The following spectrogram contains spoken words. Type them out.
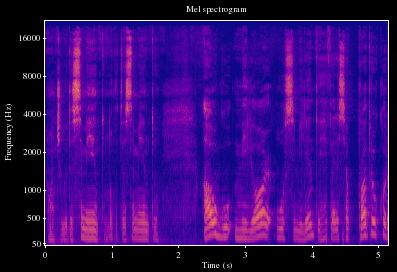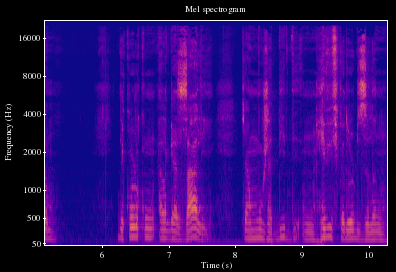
ao Antigo Testamento, ao Novo Testamento. Algo melhor ou semelhante refere-se ao próprio Corão. De acordo com Al-Ghazali, que é um mujadid, um revivificador do Islã,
